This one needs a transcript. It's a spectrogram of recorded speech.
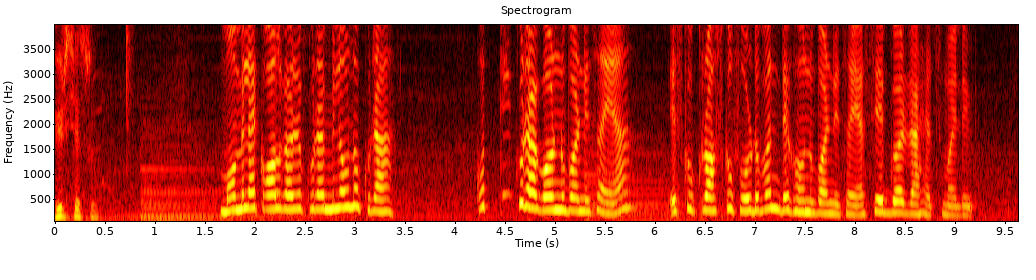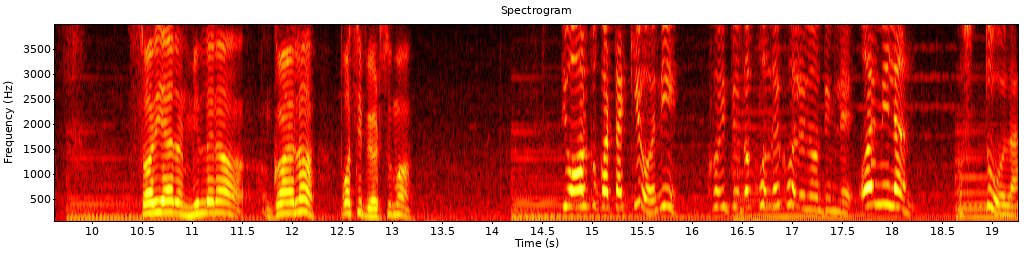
बिर्सेछु। मम्मीलाई कल गरेर कुरा मिलाउ न कुरा। कति कुरा गर्नुपर्ने छ यहाँ? यसको क्रसको फोटो पनि देखाउनु पर्ने छ यहाँ। सेभ गरिराखेको छु मैले। सरी यार मिल्दैन। गएँ ल पछि भेट्छु म। त्यो अर्को पट्टा के हो नि? खोइ त्यो त खोल्दै खोलेनौ तिमीले। ओइ मिलन! कस्तो होला?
